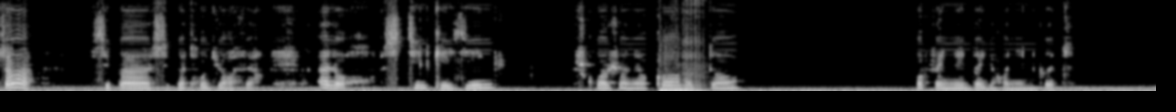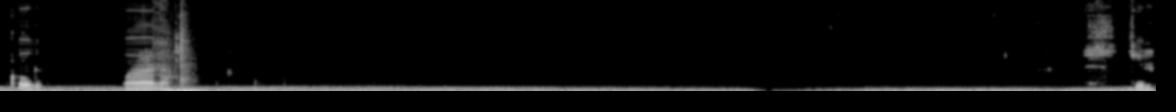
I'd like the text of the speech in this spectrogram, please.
Ça va. C'est pas, c'est pas trop dur à faire. Alors, steel casing. Je crois j'en ai encore là-dedans. Refined iron ingot. Cool. Voilà. Style.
